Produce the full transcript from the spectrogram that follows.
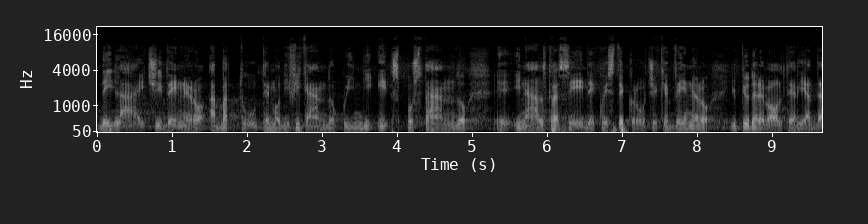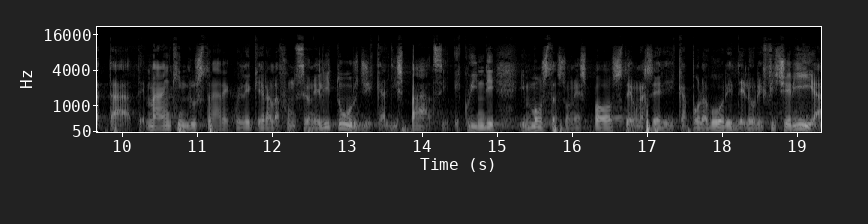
dei laici vennero abbattute, modificando quindi e spostando eh, in altra sede queste croci che vennero il più delle volte riadattate, ma anche illustrare quelle che era la funzione liturgica, gli spazi e quindi in mostra sono esposte una serie di capolavori dell'oreficeria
